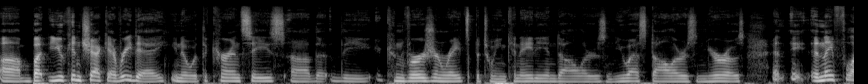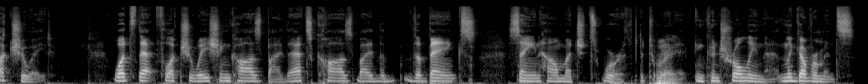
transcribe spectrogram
Uh, but you can check every day, you know, with the currencies, uh, the the conversion rates between Canadian dollars and U.S. dollars and euros, and and they fluctuate. What's that fluctuation caused by? That's caused by the the banks saying how much it's worth between Right. it and controlling that, and the governments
